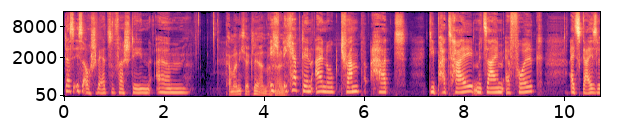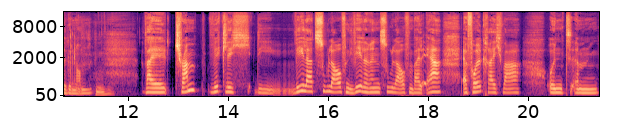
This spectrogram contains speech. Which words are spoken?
Das ist auch schwer zu verstehen. Ähm, Kann man nicht erklären ich wahrscheinlich. ich habe den Eindruck, Trump hat die Partei mit seinem Erfolg als Geisel genommen. Weil Trump wirklich die Wähler zulaufen, die Wählerinnen zulaufen, weil er erfolgreich war. Und ähm,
